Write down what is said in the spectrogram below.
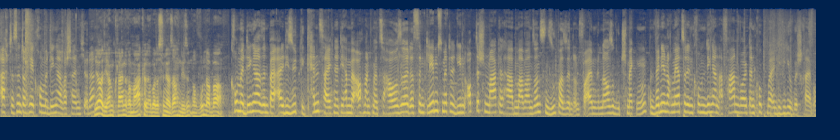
Ach, das sind doch hier krumme Dinger wahrscheinlich, oder? Ja, die haben kleinere Makel, aber das sind ja Sachen, die sind noch wunderbar. Krumme Dinger sind bei Aldi Süd gekennzeichnet. Die haben wir auch manchmal zu Hause. Das sind Lebensmittel, die einen optischen Makel haben, aber ansonsten super sind und vor allem genauso gut schmecken. Und wenn ihr noch mehr zu den krummen Dingern erfahren wollt, dann guckt mal in die Videobeschreibung.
